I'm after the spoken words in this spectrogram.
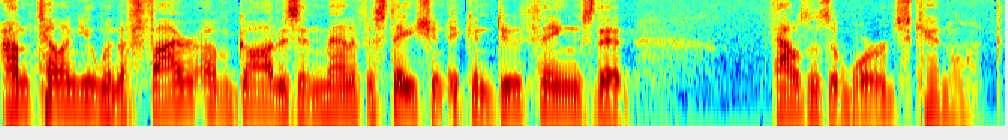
I'm telling you, when the fire of God is in manifestation, it can do things that thousands of words cannot.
